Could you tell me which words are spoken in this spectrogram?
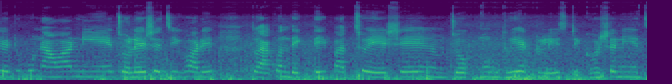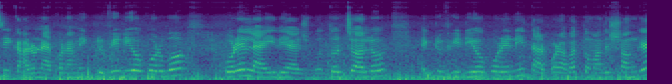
যেটুকু নেওয়ার নিয়ে চলে এসেছি ঘরে। তো এখন দেখতেই পাচ্ছ, এসে চোখ মুখ ধুয়ে একটু লিপস্টিক ঘষে নিয়েছি, কারণ এখন আমি একটু ভিডিও করব, করে লাইভে আসব। তো চলো, একটু ভিডিও করে নিই, তারপর আবার তোমাদের সঙ্গে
